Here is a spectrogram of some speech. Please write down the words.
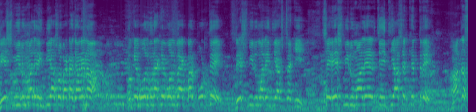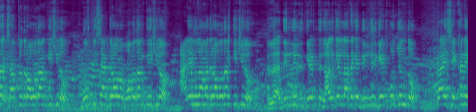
রেশমি রুমালের ইতিহাসও ব্যাটা জানে না। ওকে বলব না, কে বলব একবার পড়তে। রেশমি রুমালের ইতিহাসটা কি? সেই রেশমি রুমালের যে ইতিহাসের ক্ষেত্রে মাদ্রাসার ছাত্রদের অবদান কী ছিল? মুফতি সাহেবদের অবদান কী ছিল? আলেমুল আমাদের অবদান কী ছিল? দিল্লির গেট লালকেল্লা থেকে দিল্লির গেট পর্যন্ত প্রায় সেখানে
